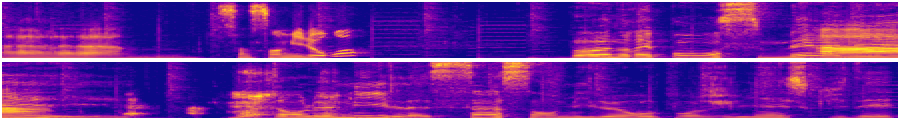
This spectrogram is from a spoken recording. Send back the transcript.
Euh, 500 000 euros? Bonne réponse, Mélanie ah. Dans le 1000, 500 000 euros pour Julien Escudé.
